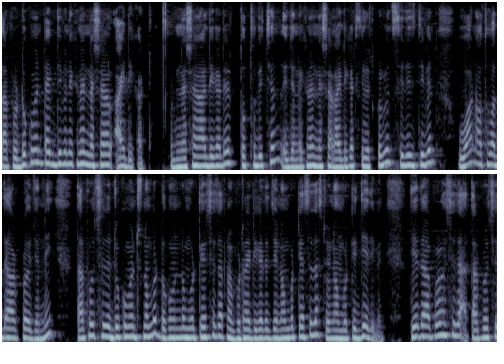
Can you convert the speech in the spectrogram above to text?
তারপর ডকুমেন্ট টাইপ দিবেন এখানে ন্যাশনাল আইডি কার্ড আপনি ন্যাশনাল আইডি কার্ডের তথ্য দিচ্ছেন, এই জন্য এখানে ন্যাশনাল আইডি কার্ড সিলেক্ট করবেন সিরিজ দিবেন ওয়ান অথবা দেওয়ার প্রয়োজন নেই। তারপর হচ্ছে যে ডকুমেন্ট নম্বর ডকুমেন্ট নম্বরটি হচ্ছে যে আপনার ভোটার আইডি কার্ডের যে নম্বরটি আছে জাস্ট ওই নম্বরটি দিয়ে দিবেন। দিয়ে দেওয়ার পর হচ্ছে যে, তারপর হচ্ছে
